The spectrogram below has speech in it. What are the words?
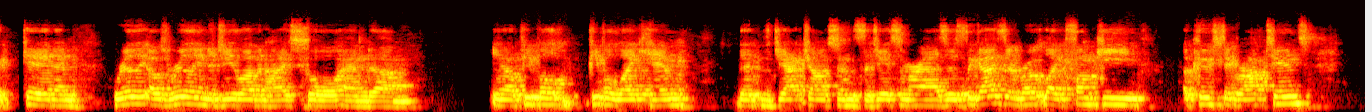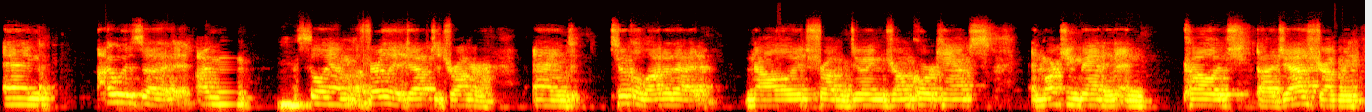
a kid, and really, I was really into G Love in high school, and um, you know, people people like him, the, the Jack Johnsons, the Jason Mrazes, the guys that wrote like funky acoustic rock tunes, and I was, uh, I'm still am a fairly adept drummer, and took a lot of that knowledge from doing drum corps camps and marching band and, and college uh, jazz drumming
